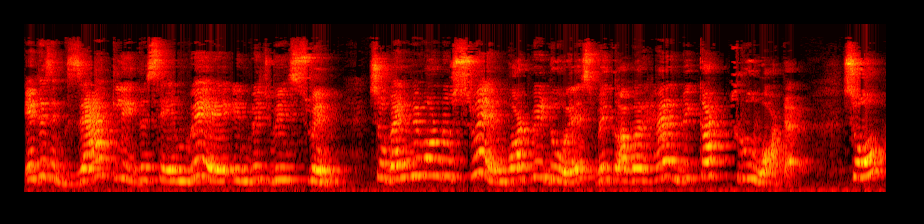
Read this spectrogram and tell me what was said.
It is exactly the same way in which we swim. So when we want to swim, what we do is with our hand we cut through water. So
